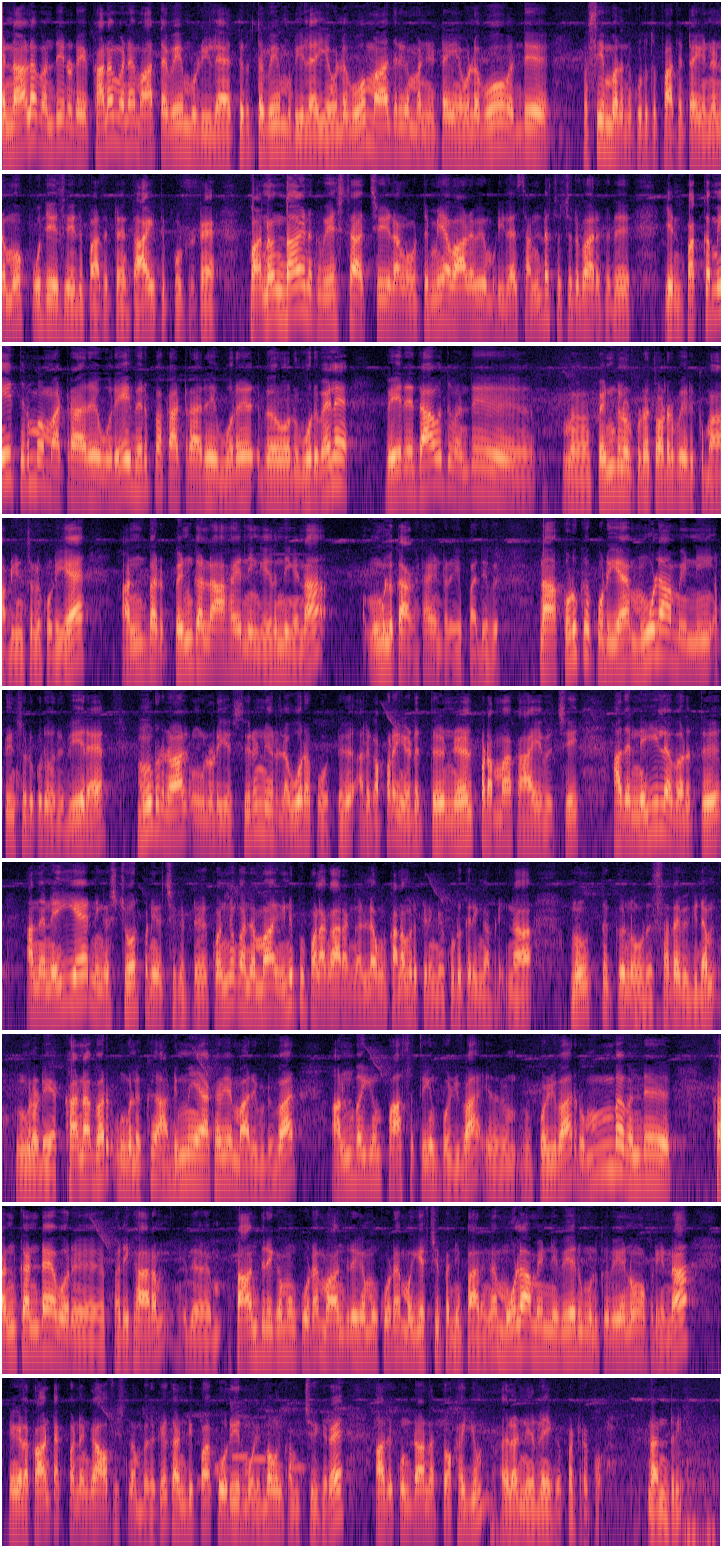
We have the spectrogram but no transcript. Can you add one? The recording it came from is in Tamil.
என்னால் வந்து என்னுடைய கணவனை மாற்றவே முடியல திருத்தவே முடியல. எவ்வளவோ மாந்திரிகம் பண்ணிட்டேன் எவ்வளவோ வந்து வசிய மருந்து கொடுத்து பார்த்துட்டேன் என்னென்னமோ பூஜை செய்து பார்த்துட்டேன் தாயத்து போட்டுட்டேன். பணம் தான் எனக்கு வேஸ்ட் ஆச்சு. நாங்கள் ஒற்றுமையாக வாழவே முடியல. சண்டை சுச்சுடுவாக இருக்குது. என் பக்கமே திரும்ப மாட்டுறாரு. ஒரே வெறுப்பை காட்டுறாரு. ஒரே ஒரு ஒருவேளை வேறு ஏதாவது வந்து பெண்களோட கூட தொடர்பு இருக்குமா அப்படின்னு சொல்லக்கூடிய அன்பர் பெண்களாக நீங்கள் இருந்தீங்கன்னா உங்களுக்காக தான் இன்றைய பதிவு. நான் கொடுக்கக்கூடிய மூலாமின்னி அப்படின்னு சொல்லக்கூடிய ஒரு வீரை மூன்று நாள் உங்களுடைய சிறுநீரில் ஊற போட்டு அதுக்கப்புறம் எடுத்து நிழல் படமாக காய வச்சு அதை நெய்யில் வறுத்து அந்த நெய்யை நீங்கள் ஸ்டோர் பண்ணி வச்சுக்கிட்டு கொஞ்சம் கொஞ்சமாக இனிப்பு பலகாரங்களில் உங்கள் கணவருக்கு நீங்கள் கொடுக்குறீங்க அப்படின்னா நூற்றுக்கு நூறு சதவிகிதம் உங்களுடைய கணவர் உங்களுக்கு அடிமையாகவே மாறிவிடுவார். அன்பையும் பாசத்தையும் பொழிவார். இது பொழிவார். ரொம்ப வந்து கண் கண்ட ஒரு பரிகாரம். இது தாந்திரிகமும் கூட மாந்திரிகமும் கூட முயற்சி பண்ணி பாருங்கள் மூலாமின் வேறு உங்களுக்கு வேணும் அப்படின்னா எங்களை காண்டாக்ட் பண்ணுங்கள் ஆஃபீஸ் நம்பருக்கு கண்டிப்பாக கொரியர் மூலிமா உங்களுக்கு அனுப்பிச்சி வைக்கிறேன். அதுக்குண்டான தொகையும் அதில் நிர்ணயிக்கப்பட்டிருக்கும். நன்றி.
